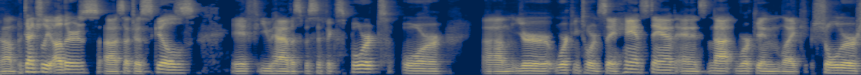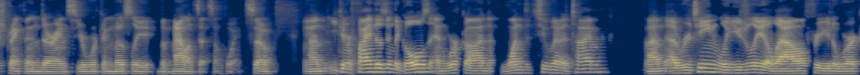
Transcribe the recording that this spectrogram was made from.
um, potentially others uh, such as skills. If you have a specific sport or um, you're working towards say handstand and it's not working like shoulder strength and endurance you're working mostly the balance at some point. So um, you can refine those into goals and work on one to two at a time um, a routine will usually allow for you to work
